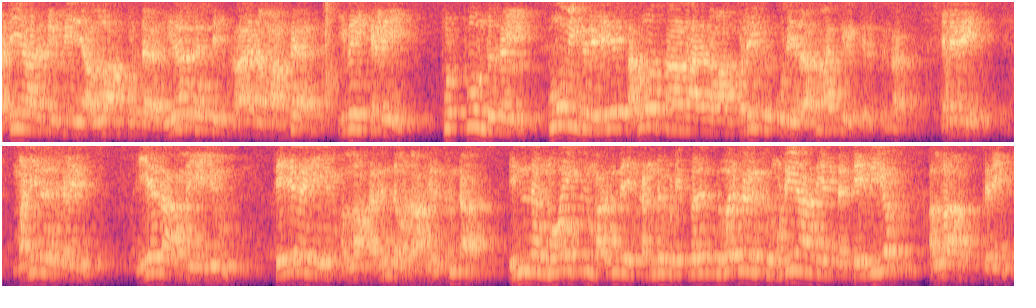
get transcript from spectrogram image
அடியார்கள் மீது அல்லாஹ் கொண்ட இரக்கத்தின் காரணமாக இவைகளை புட்பூண்டுகள் பூமிகளிலே சர்வசாதாரணமாக உழைக்கக்கூடியதாக ஆக்கி வைத்திருக்கின்றார். எனவே மனிதர்களின் இயலாமையையும் தேவையையும் எல்லாம் அறிந்தவனாக இருக்கின்றார் இந்த நோய்க்கு மருந்தை கண்டுபிடிப்பதற்கு இவர்களுக்கு முடியாது என்ற செய்தியும் அல்லாஹ் தெரியும்.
